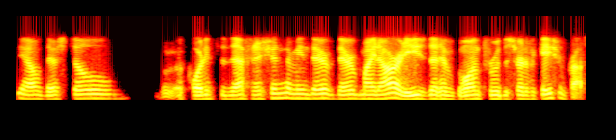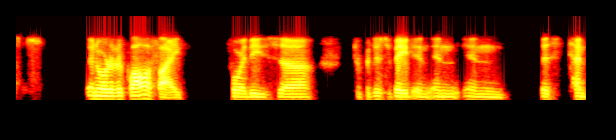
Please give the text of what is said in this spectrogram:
you know, they're still according to the definition, I mean, they're they're minorities that have gone through the certification process in order to qualify for these uh, to participate in, in in this 10%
